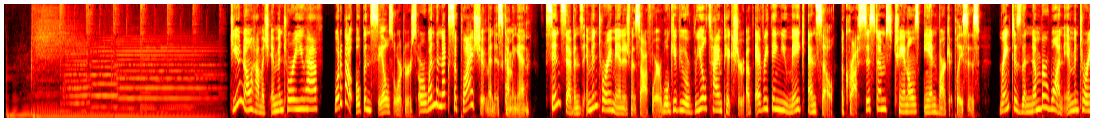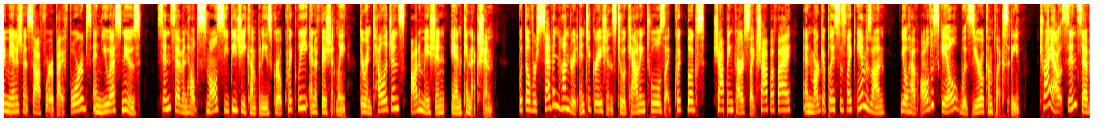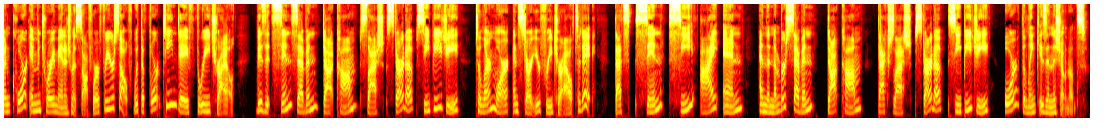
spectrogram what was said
Do you know how much inventory you have? What about open sales orders or when the next supply shipment is coming in? Cin7's inventory management software will give you a real time picture of everything you make and sell across systems, channels, and marketplaces. Ranked as the number one inventory management software by Forbes and US News, Cin7 helps small CPG companies grow quickly and efficiently through intelligence, automation, and connection. With over 700 integrations to accounting tools like QuickBooks, shopping carts like Shopify, and marketplaces like Amazon, You'll have all the scale with zero complexity. Try out Cin7 Core Inventory Management Software for yourself with a 14-day free trial. Visit cin7.com slash startupcpg to learn more and start your free trial today. That's sin, C-I-N, and the number 7.com backslash startupcpg, or the link is in the show notes.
